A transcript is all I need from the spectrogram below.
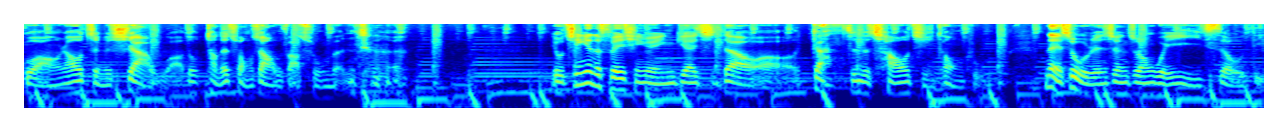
光，然后整个下午啊都躺在床上无法出门。有经验的飞行员应该知道啊，干真的超级痛苦。那也是我人生中唯一一次 OD。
